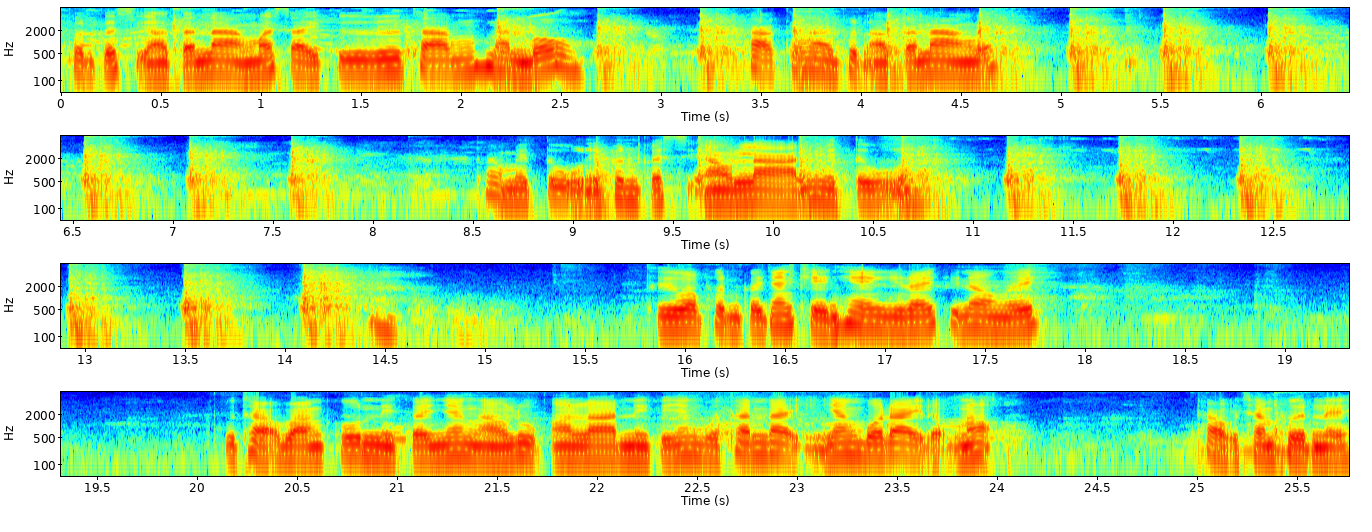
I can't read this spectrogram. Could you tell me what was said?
เพิ่นก็สิเอาตะนางมาใส่คือทางนั่นบ่ภาคทางไหนเพิ่นเอาตะนางเลยทางแม่ตู้นี่เพิ่นก็สิเอาลานแม่ตู้นี่อะ ถือว่าเพิ่นก็ยังแข็งแรงอยู่ได้พี่น้องเอ้ยผู้เฒ่าบางคนนี่ก็ยังเอาลูกเอาลานนี่ก็ยังบ่ทันได้ยังบ่ได้ดอกเนาะเฒ่าชำเพิ่นเลย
